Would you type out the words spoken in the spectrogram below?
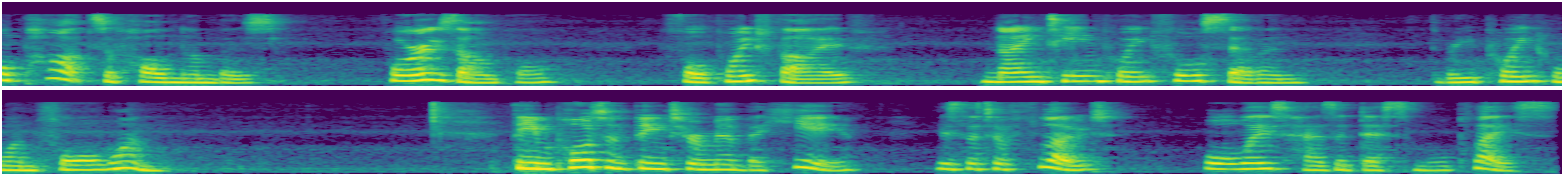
or parts of whole numbers, for example, 4.5, 19.47, 3.141. The important thing to remember here is that a float always has a decimal place,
